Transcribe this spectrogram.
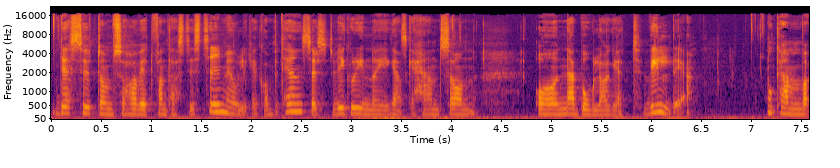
dessutom så har vi ett fantastiskt team med olika kompetenser så vi går in och är ganska hands-on och när bolaget vill det. Och kan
